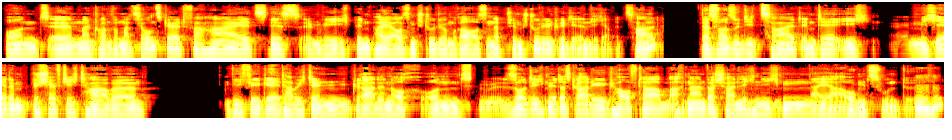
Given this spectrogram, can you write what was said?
und äh, mein Konfirmationsgeld verheizt, bis irgendwie ich bin ein paar Jahre aus dem Studium raus und habe den Studienkredit endlich abbezahlt. Das war so die Zeit, in der ich mich eher damit beschäftigt habe, wie viel Geld habe ich denn gerade noch und sollte ich mir das gerade gekauft haben? Ach nein, wahrscheinlich nicht. Hm, naja, Augen zu und durch. Mhm.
